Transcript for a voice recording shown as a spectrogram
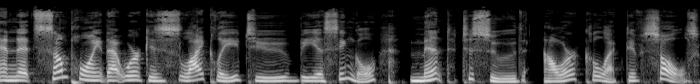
And at some point, that work is likely to be a single meant to soothe our collective souls.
